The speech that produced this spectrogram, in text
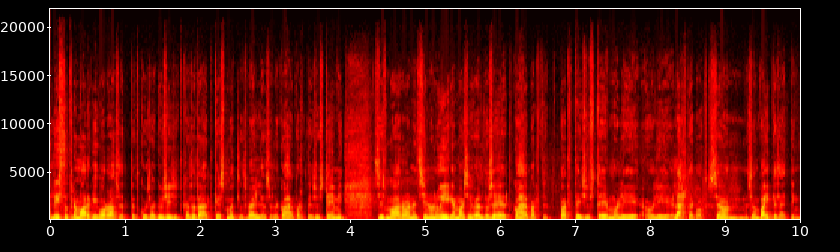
lihtsalt remargi korras, et, et kui sa küsisid ka seda, et kes mõtles välja selle kaheparteisüsteemi, siis ma arvan, et siin on õigem asi öelda see, et kaheparteisüsteem oli, oli lähtekoht, see on, see on vaikesätting.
